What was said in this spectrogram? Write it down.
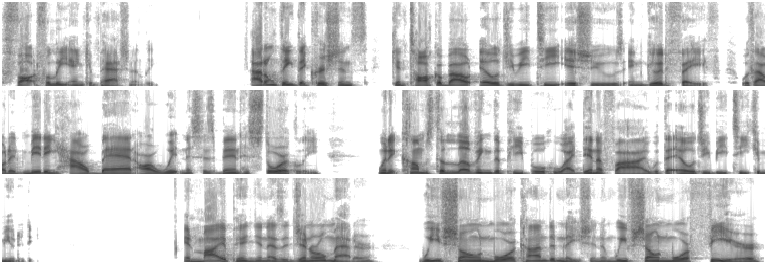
thoughtfully and compassionately. I don't think that Christians can talk about LGBT issues in good faith without admitting how bad our witness has been historically when it comes to loving the people who identify with the LGBT community. In my opinion, as a general matter, we've shown more condemnation and we've shown more fear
